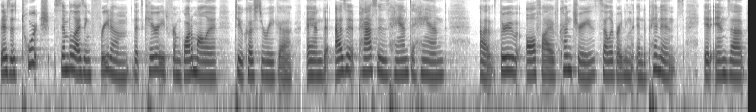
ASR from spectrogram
there's a torch symbolizing freedom that's carried from Guatemala to Costa Rica. And as it passes hand to hand uh, through all five countries celebrating the independence, it ends up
